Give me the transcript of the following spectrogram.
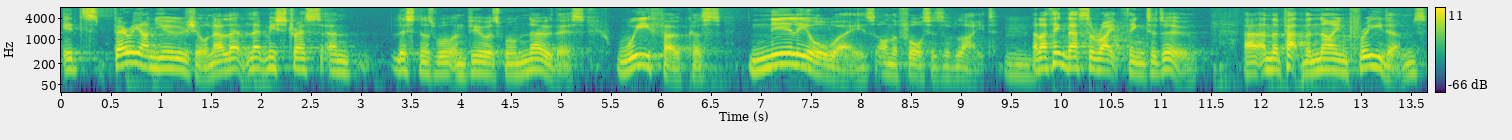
it's very unusual. Now, let, let me stress, and listeners will, and viewers will know this. We focus nearly always on the forces of light. Mm. And I think that's the right thing to do. Uh, and in fact, the nine freedoms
